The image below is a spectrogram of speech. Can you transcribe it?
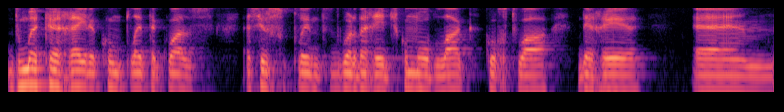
de uma carreira completa quase a ser suplente de guarda-redes como o Black, Courtois, Derrea, um,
